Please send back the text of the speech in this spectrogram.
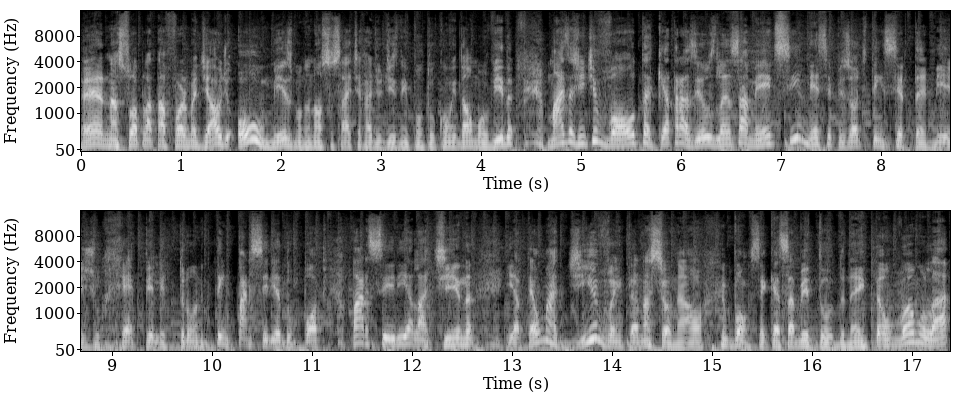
é, na sua plataforma de áudio ou mesmo no nosso site radiodisney.com e dá uma ouvida. Mas a gente volta aqui a trazer os lançamentos e nesse episódio tem sertanejo, rap eletrônico, tem parceria do pop, parceria latina e até uma diva internacional. Bom, você quer saber tudo, né? Então vamos lá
